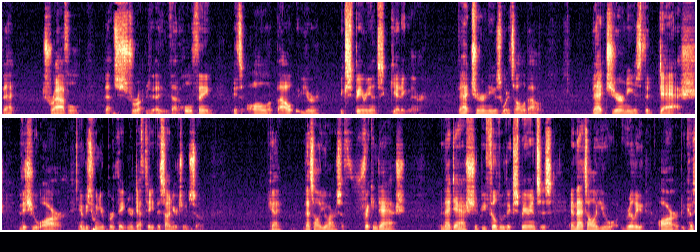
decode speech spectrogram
That travel, that that whole thing. It's all about your experience getting there. That journey is what it's all about. That journey is the dash that you are in between your birth date and your death date that's on your tombstone. Okay? That's all you are. It's a freaking dash. And that dash should be filled with experiences. And that's all you really are because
